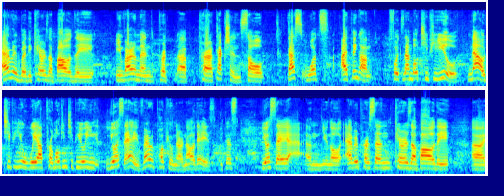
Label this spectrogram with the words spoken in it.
everybody cares about the environment pro, uh, protection. So that's what I think. Um, for example, TPU. Now TPU, we are promoting TPU in USA. Very popular nowadays because USA, um, you know, every person cares about the uh,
